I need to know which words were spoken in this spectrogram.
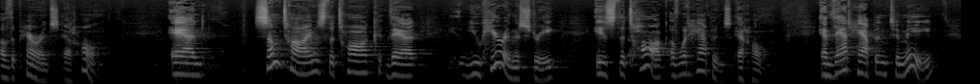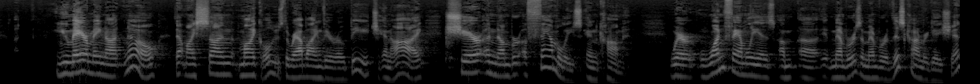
of the parents at home. And sometimes the talk that you hear in the street is the talk of what happens at home. And that happened to me. You may or may not know that my son Michael, who's the rabbi in Vero Beach, and I share a number of families in common, where one family is a, um, uh, member is a member of this congregation,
